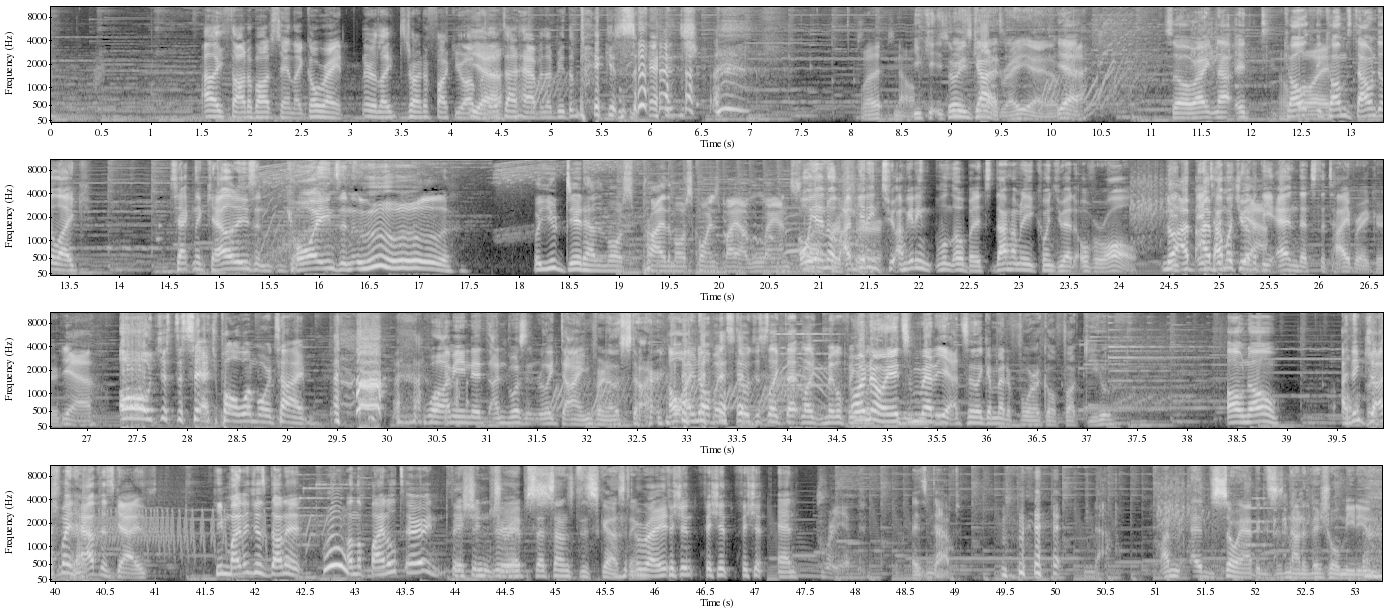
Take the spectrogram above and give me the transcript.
I like thought about saying like go right or like trying to fuck you up. Yeah. But if that happened, that'd be the biggest sandwich. What? No. You can, So he's got it, right? Yeah. Yeah. So right now it Oh, col- boy. it comes down to like technicalities and coins and ooh. well, you did have the most, probably the most coins by a landslide. Oh yeah, no, I'm getting two. I'm getting well, no, but it's not how many coins you had overall. No, it's, I- it's I've how much you have at the end. That's the tiebreaker. Yeah. Oh, just to Satch Paul one more time. Well, I mean, it, I wasn't really dying for another star. Oh, I know, but it's still just like that, like middle finger. Oh no, it's meta. Yeah, it's like a metaphorical fuck you. Oh no, I think Josh might have this, guys. He might have just done it on the final turn. Fish and drips. That sounds disgusting. Right. Fish it, fish it, fish it, and grip. It's dabbed. No. I'm, I'm so happy this is not a visual medium.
